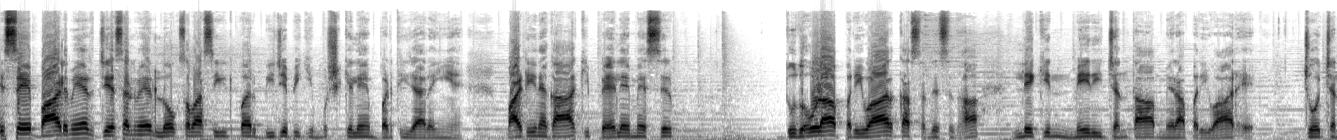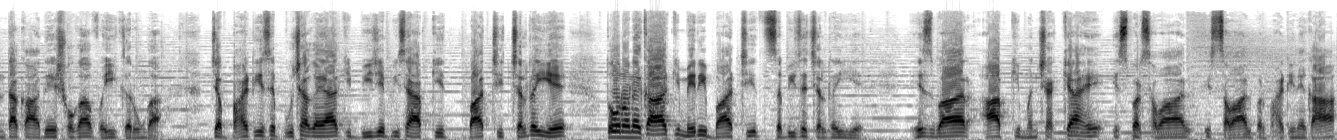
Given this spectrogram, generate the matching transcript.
इससे बाड़मेर, जैसलमेर लोकसभा सीट पर बीजेपी की मुश्किलें बढ़ती जा रही हैं। पार्टी ने कहा कि पहले मैं सिर्फ़ दुधोड़ा परिवार का सदस्य था, लेकिन मेरी जनता मेरा परिवार है। जो जनता का आदेश होगा वही करूँगा। जब भाटी से पूछा गया कि बीजेपी से आपकी बातचीत चल रही है तो उन्होंने कहा कि मेरी बातचीत सभी से चल रही है। इस बार आपकी मंशा क्या है? इस पर सवाल, इस सवाल पर भाटी ने कहा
